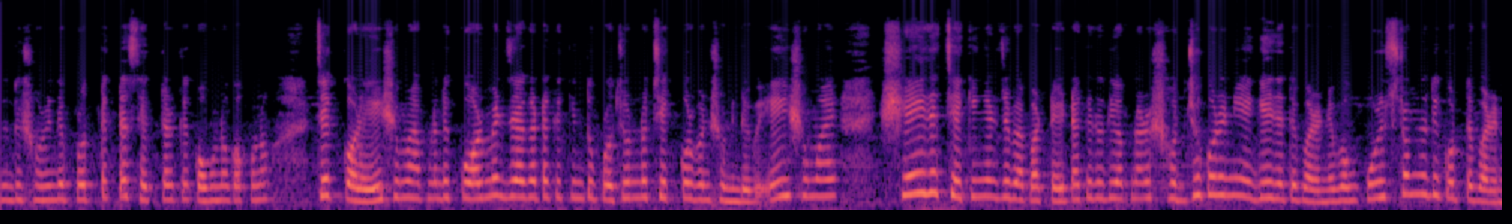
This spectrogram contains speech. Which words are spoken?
কিন্তু শনিদেব প্রত্যেকটা সেক্টরকে কখনো কখনো চেক করে। এই সময় আপনাদের কর্মের জায়গাটাকে কিন্তু প্রচণ্ড চেক করবেন শনিদেব। এই সময় সেই যে চেকিংয়ের যে ব্যাপারটা, এটাকে যদি আপনারা সহ্য করে নিয়ে এগিয়ে যেতে পারেন এবং পরিশ্রম যদি করতে পারেন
